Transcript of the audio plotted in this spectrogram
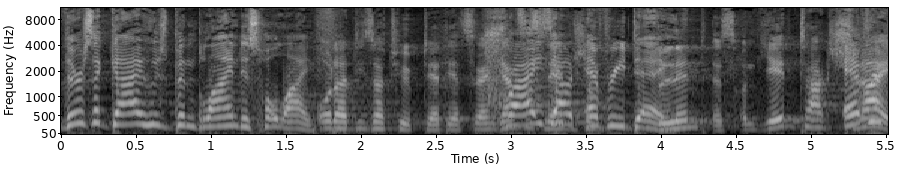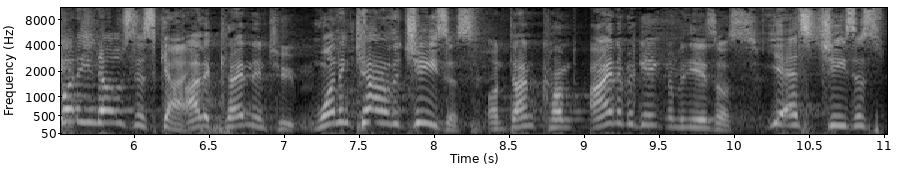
There's a guy who's been blind his whole life. Oder dieser Typ, der jetzt sein ganzes Leben out every day. blind ist und jeden Tag Everybody schreit. knows this guy. Alle kennen den Typen. One encounter with Jesus. Und dann kommt eine Begegnung mit Jesus. Yes, Jesus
